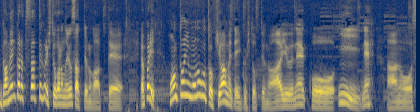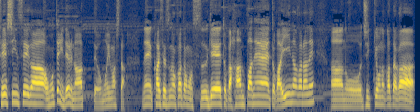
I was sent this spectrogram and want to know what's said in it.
画面から伝わってくる人柄の良さっていうのがあって、やっぱり本当に物事を極めていく人っていうのは、ああいうね、こう、いいね、あの、精神性が表に出るなって思いました。ね、解説の方もすげえとか半端ねえとか言いながらね、あの、実況の方が、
